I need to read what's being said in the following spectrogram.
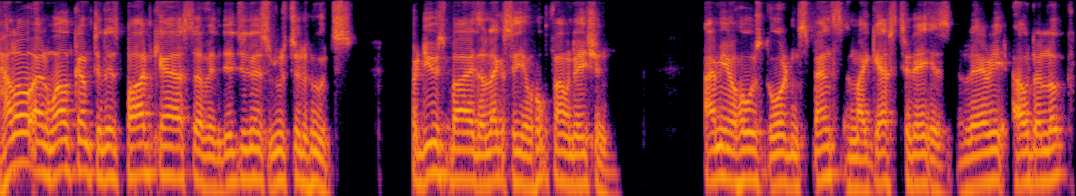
Hello and welcome to this podcast of Indigenous Roots and Hoots, produced by the Legacy of Hope Foundation. I'm your host, Gordon Spence, and my guest today is Larry Audlaluk.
